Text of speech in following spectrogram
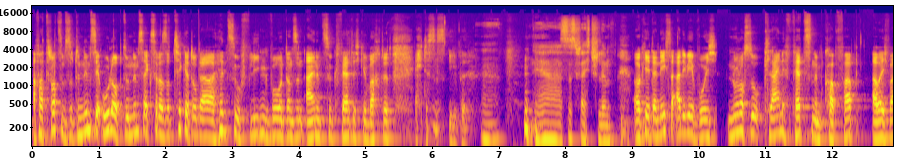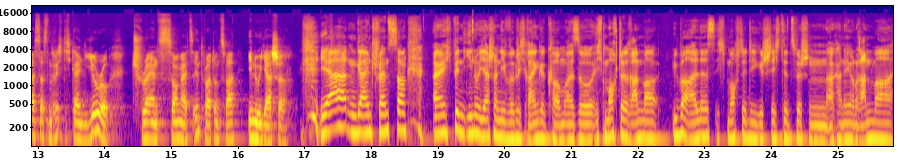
Aber trotzdem, so, du nimmst ja Urlaub, du nimmst extra so ein Ticket, um da hinzufliegen, wo und dann so in einem Zug fertig gemacht wird. Ey, das ist übel. Ja, ja das ist echt schlimm. Okay, der nächste Anime, wo ich nur noch so kleine Fetzen im Kopf habe, aber ich weiß, dass einen richtig geilen Euro-Trance-Song als Intro hat, und zwar Inuyasha. Ja, hat einen geilen Trance-Song. Äh, ich bin Inuyasha nie wirklich reingekommen. Also, ich mochte Ranma über alles. Ich mochte die Geschichte zwischen Akane und Ranma,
